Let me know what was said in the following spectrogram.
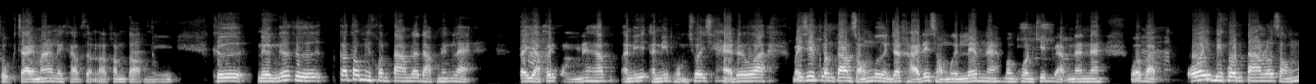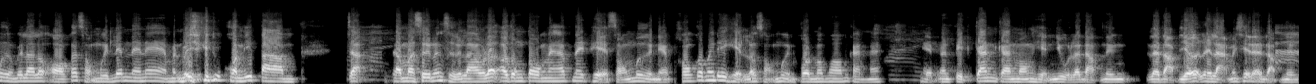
ถูกใจมากเลยครับสำหรับคำตอบนี้ คือหนึ่งก็คือก็ต้องมีคนตามระดับหนึ่งแหละ แต่อย่าไปหวังนะครับ อันนี้อันนี้ผมช่วยแชร์ด้วยว่า ไม่ใช่คนตามสองหมื่นจะขายได้สองหมื่นเล่มนะ บางคนคิดแบบนั้นนะ ว่าแบบโอ้ยมีคนตามเราสองหมื่นเวลาเราออกก็สองหมื่นเล่มแน่ๆมันไม่ใช่ทุกคนที่ตาม จะจะมาซื้อหนังสือเราแล้วเอาตรงๆนะครับ ในเพจสองหมื่นเนี่ยเขาก็ไม่ได้เห็นเราสองหมื่นคนมาพร้อมกันนะเหตุมันปิดกั้นการมองเห็นอยู่ระดับหนึ่งระดับเยอะเลยแหละไม่ใช่ระดับหนึ่ง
